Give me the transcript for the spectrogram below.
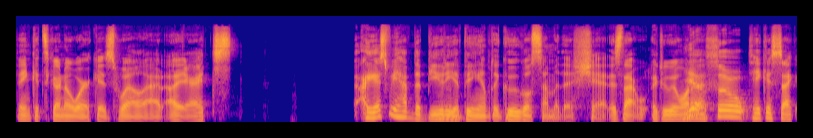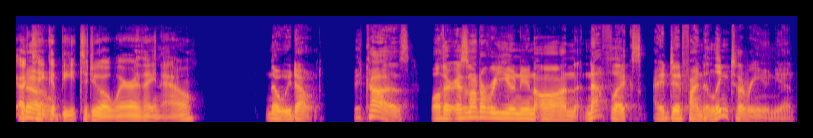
think it's going to work as well. At I, I, just, I guess we have the beauty of being able to Google some of this shit. Is that do we want to yeah. So take a sec, uh, take a beat to do a where are they now? no, we don't. Because while there is not a reunion on Netflix, I did find a link to the reunion.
